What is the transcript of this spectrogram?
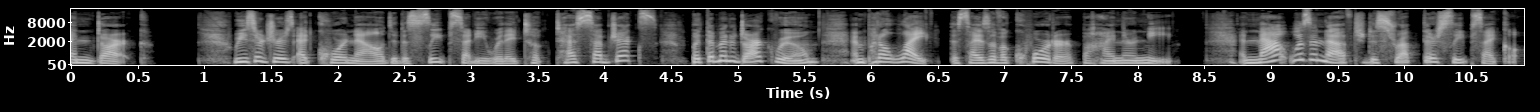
and dark. Researchers at Cornell did a sleep study where they took test subjects, put them in a dark room, and put a light the size of a quarter behind their knee. And that was enough to disrupt their sleep cycle.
